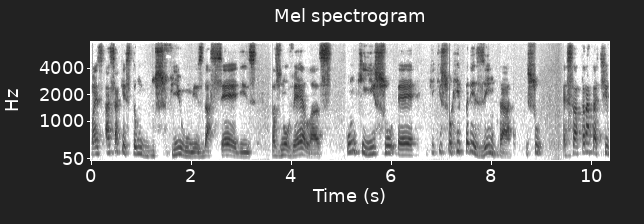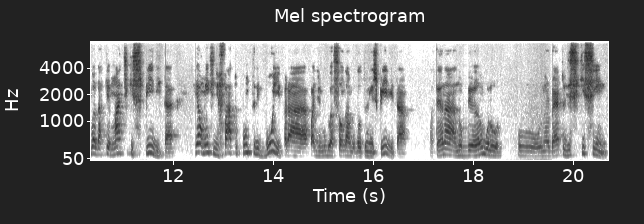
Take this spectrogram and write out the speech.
Mas essa questão dos filmes, das séries, das novelas, como que isso é, o que, que isso representa? Isso, essa tratativa da temática espírita realmente, de fato, contribui para a divulgação da doutrina espírita? Até na, no preâmbulo, o Norberto disse que sim.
